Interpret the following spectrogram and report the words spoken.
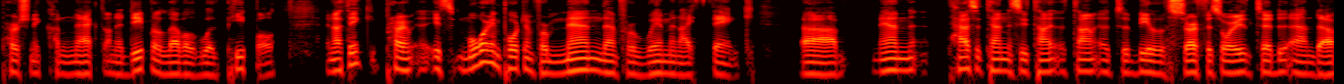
personally connect on a deeper level with people. And i think it's more important for men than for women i think. Uh, men has a tendency to, uh, to be surface oriented and uh,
